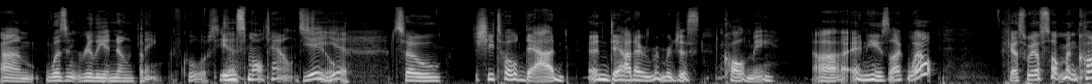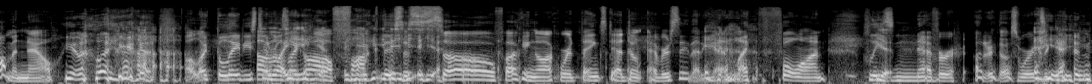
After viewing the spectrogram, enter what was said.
um, wasn't really a known thing Of course. Yeah. in small towns. Yeah, too. yeah. So she told dad, and dad, I remember, just called me, uh, and he's like, "Well, guess we have something in common now." You know, like, I like the ladies too. Oh, I was like, yeah, "Oh yeah. fuck, this is Yeah. so fucking awkward." Thanks, dad. Don't ever say that again. Like full on. Please never utter those words again.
